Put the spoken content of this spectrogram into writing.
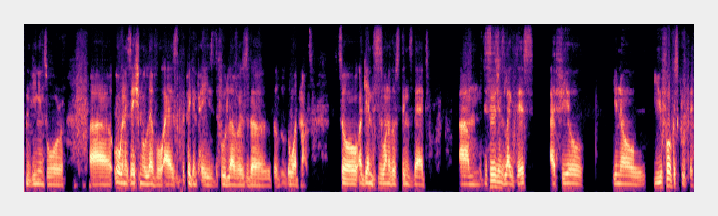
convenience or uh, organizational level as the Pick and Pays, the food lovers, the the, the whatnots. So again, this is one of those things that um, decisions like this, I feel, you know, you focus group it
